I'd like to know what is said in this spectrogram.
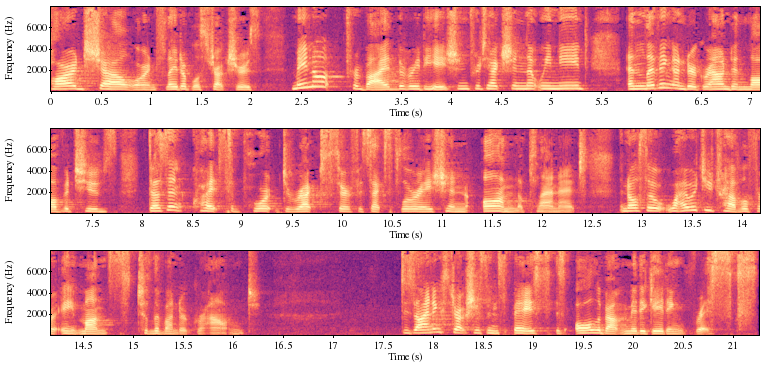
Hard shell or inflatable structures may not provide the radiation protection that we need, and living underground in lava tubes doesn't quite support direct surface exploration on the planet. And also, why would you travel for eight months to live underground? Designing structures in space is all about mitigating risks,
